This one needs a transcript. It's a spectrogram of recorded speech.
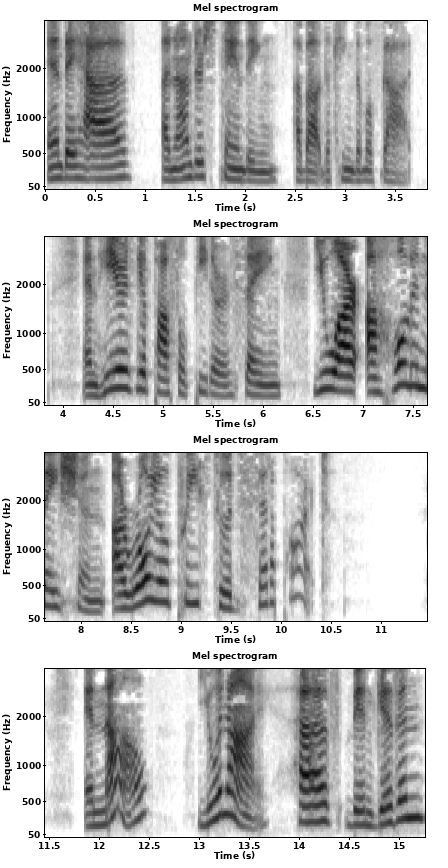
And they have an understanding about the kingdom of God. And here's the apostle Peter saying, you are a holy nation, a royal priesthood set apart. And now, you and I have been given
